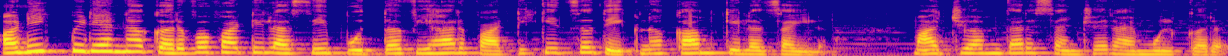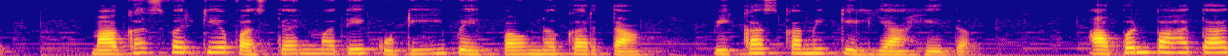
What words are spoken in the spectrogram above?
अनेक पिढ्यांना गर्व वाटेल असे बुद्धविहार वाटिकेचं देखणं काम केलं जाईल. माजी आमदार संजय रायमुलकर. मागासवर्गीय वस्त्यांमध्ये कुठेही भेदभाव न करता विकास कामे केली आहेत. आपण पाहतात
